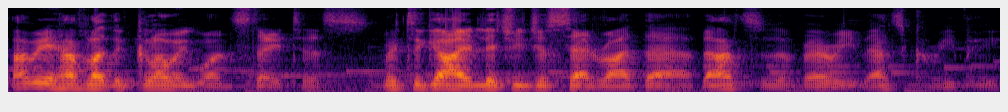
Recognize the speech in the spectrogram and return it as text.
I mean, have like the glowing one status, which the guy literally just said right there. That's a very, that's creepy.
